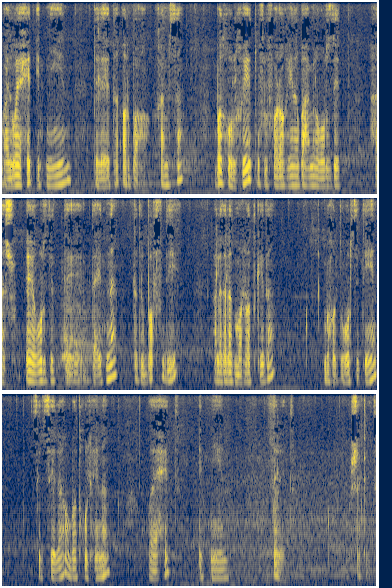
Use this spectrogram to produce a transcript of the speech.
وبعد واحد اتنين تلاتة أربعة خمسة. بدخل الخيط وفي الفراغ هنا بعمل غرزة حشو. آه غرزة بتاعتنا بتاعت البف دي على ثلاث مرات كده. باخد غرزتين سلسلة وبدخل هنا. واحد اتنين تلاتة. بالشكل ده.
